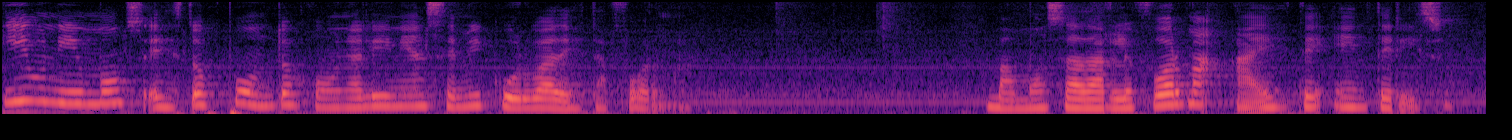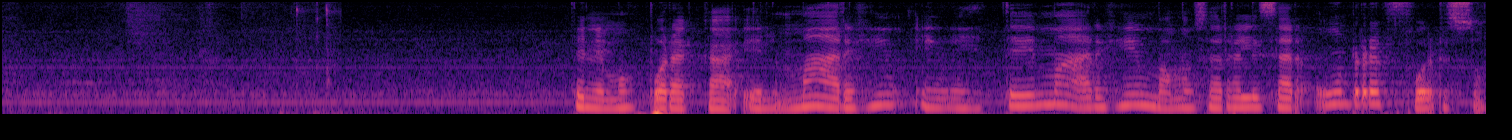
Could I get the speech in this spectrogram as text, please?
y unimos estos puntos con una línea semicurva de esta forma. Vamos a darle forma a este enterizo. Tenemos por acá el margen. En este margen vamos a realizar un refuerzo.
